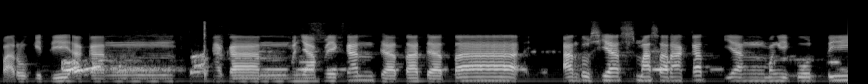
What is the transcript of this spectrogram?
Pak Rukidi akan akan menyampaikan data-data antusias masyarakat yang mengikuti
